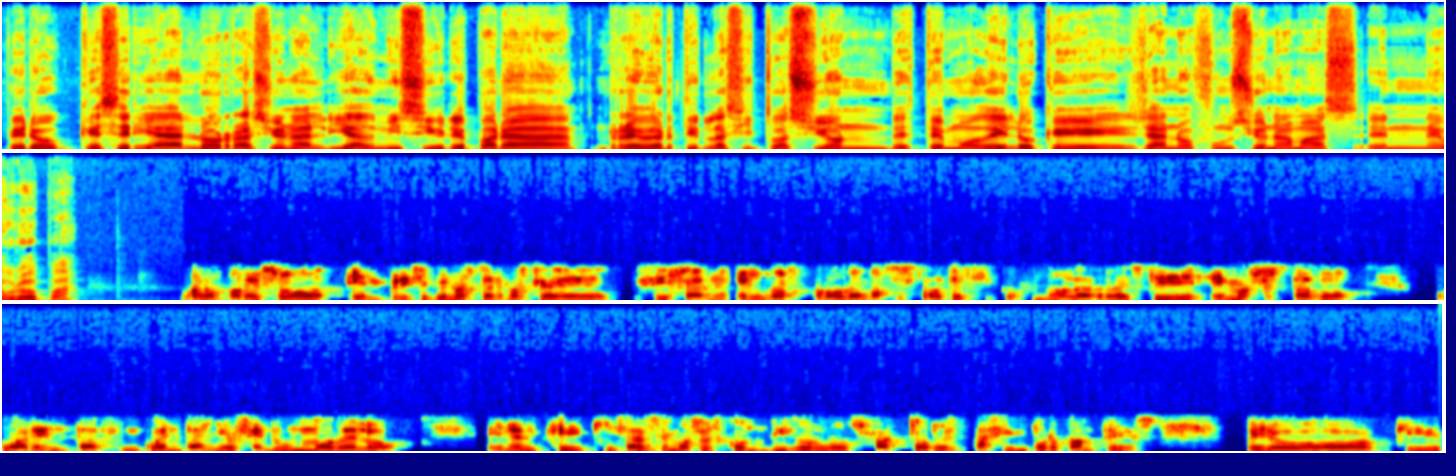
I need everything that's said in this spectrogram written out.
Pero, ¿qué sería lo racional y admisible para revertir la situación de este modelo que ya no funciona más en Europa? Bueno, por eso en principio nos tenemos que fijar en los problemas estratégicos, ¿no? La verdad es que hemos estado 40, 50 años en un modelo en el que quizás hemos escondido los factores más importantes, pero que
